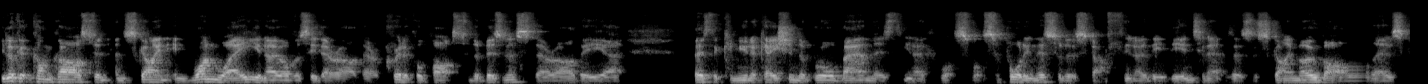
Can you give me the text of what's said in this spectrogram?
you look at Comcast and, and Sky in, one way. You know, obviously there are there are critical parts to the business. There are the uh, there's the communication, the broadband. There's you know what's what's supporting this sort of stuff. You know, the the internet. There's the Sky Mobile. There's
